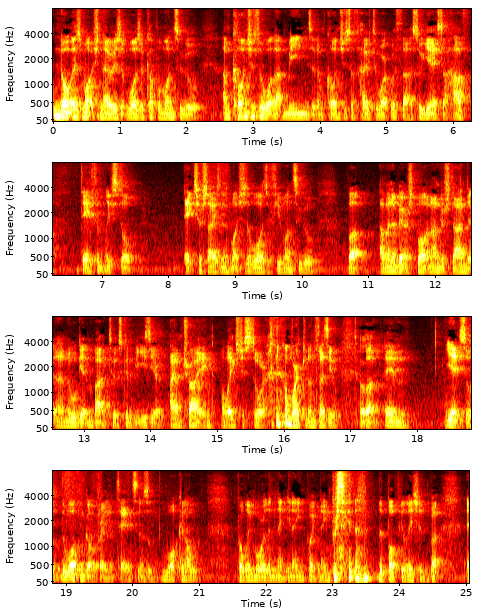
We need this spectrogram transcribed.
not as much now as it was a couple months ago. I'm conscious of what that means and I'm conscious of how to work with that. So yes, I have definitely stopped exercising as much as I was a few months ago, but I'm in a better spot and understand it, and I know getting back to it's going to be easier. I am trying. My legs just sore. I'm working on physio, totally. but um, yeah. So the walking got pretty intense. I was walking probably more than ninety nine point nine percent of the population. But uh,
